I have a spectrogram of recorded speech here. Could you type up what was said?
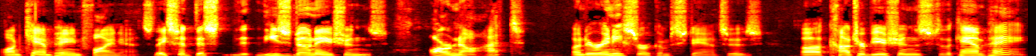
on campaign finance. They said this th- these donations are not, under any circumstances, uh, contributions to the campaign.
